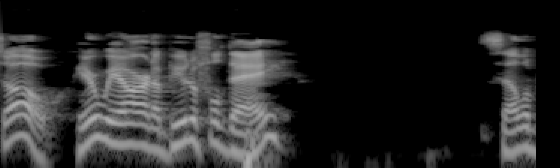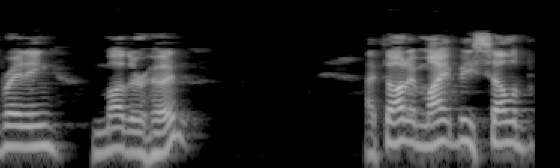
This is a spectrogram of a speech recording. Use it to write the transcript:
So, here we are on a beautiful day celebrating motherhood. I thought it might be celeb-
